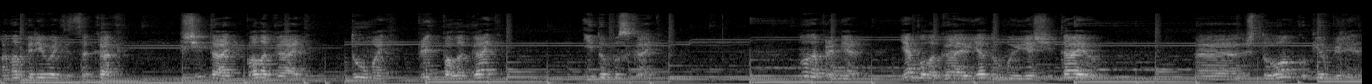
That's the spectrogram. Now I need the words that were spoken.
оно переводится как считать, полагать, думать, предполагать и допускать. Ну, например, я полагаю, я думаю, я считаю, э, что он купил билет.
